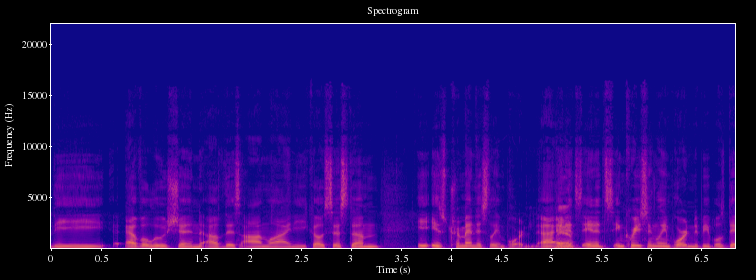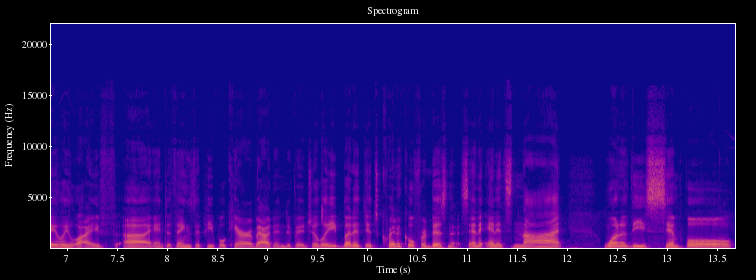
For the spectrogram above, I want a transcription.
the evolution of this online ecosystem is tremendously important, uh, Yeah. and it's and it's increasingly important to people's daily life uh, and to things that people care about individually. But it, it's critical for business, and and it's not one of these simple.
